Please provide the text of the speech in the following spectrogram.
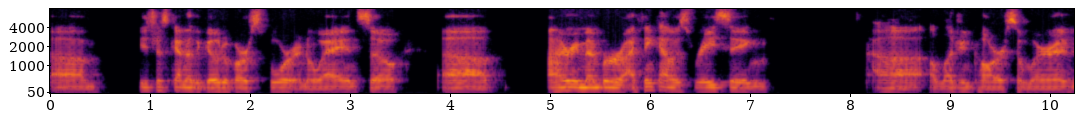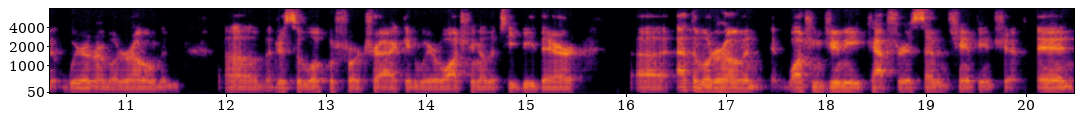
um, he's just kind of the goat of our sport in a way. And so uh, I remember, I think I was racing uh, a legend car somewhere, and we are in our motorhome, and um, just a local short track, and we were watching on the TV there uh, at the motorhome and watching Jimmie capture his seventh championship. And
